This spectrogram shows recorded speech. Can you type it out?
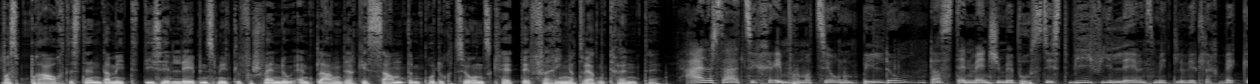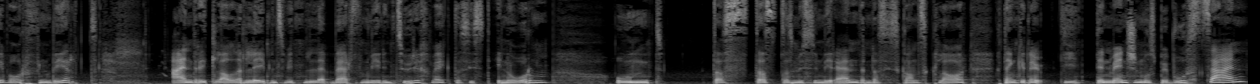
Was braucht es denn, damit diese Lebensmittelverschwendung entlang der gesamten Produktionskette verringert werden könnte? Einerseits sicher Information und Bildung, dass den Menschen bewusst ist, wie viel Lebensmittel wirklich weggeworfen wird. Ein Drittel aller Lebensmittel werfen wir in Zürich weg, das ist enorm. Und das, das, das müssen wir ändern, das ist ganz klar. Ich denke, die, den Menschen muss bewusst sein,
